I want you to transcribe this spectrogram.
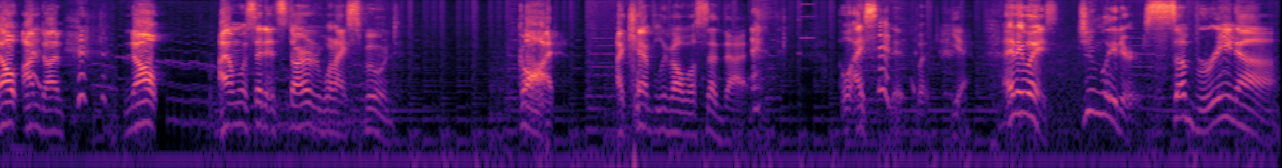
Nope, I'm done. nope. I almost said it started when I spooned. God. I can't believe I almost said that. well, I said it, but yeah. Anyways, gym leader, Sabrina.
